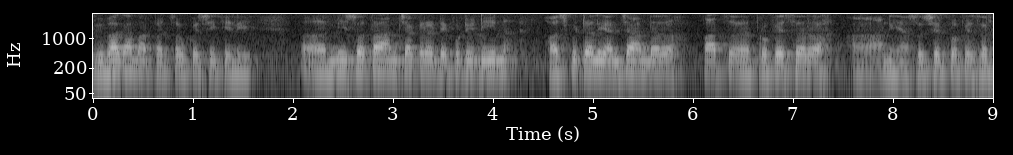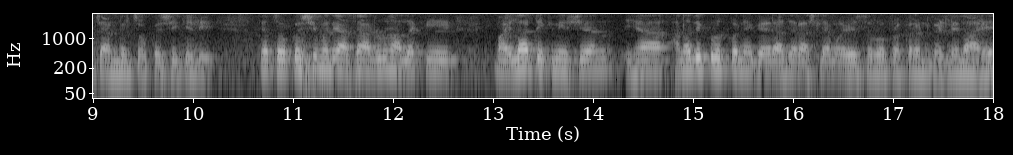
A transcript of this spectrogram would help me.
विभागामार्फत चौकशी केली. मी स्वतः आमच्याकडं डेप्युटी डीन हॉस्पिटल यांच्या अंडर पाच प्रोफेसर आणि असोसिएट प्रोफेसरच्या अंडर चौकशी केली. त्या चौकशीमध्ये असं आढळून आलं की महिला टेक्निशियन ह्या अनधिकृतपणे गैरहजर असल्यामुळे हे सर्व प्रकरण घडलेलं आहे.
